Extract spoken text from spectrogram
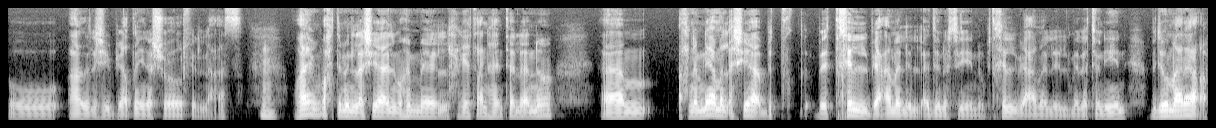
وهذا الشيء بيعطينا شعور في النعاس. وهي واحدة من الأشياء المهمة اللي حكيت عنها أنت لأنه إحنا بنعمل أشياء بت- بتخل بعمل الأدينوسين وبتخل بعمل الميلاتونين بدون ما نعرف.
